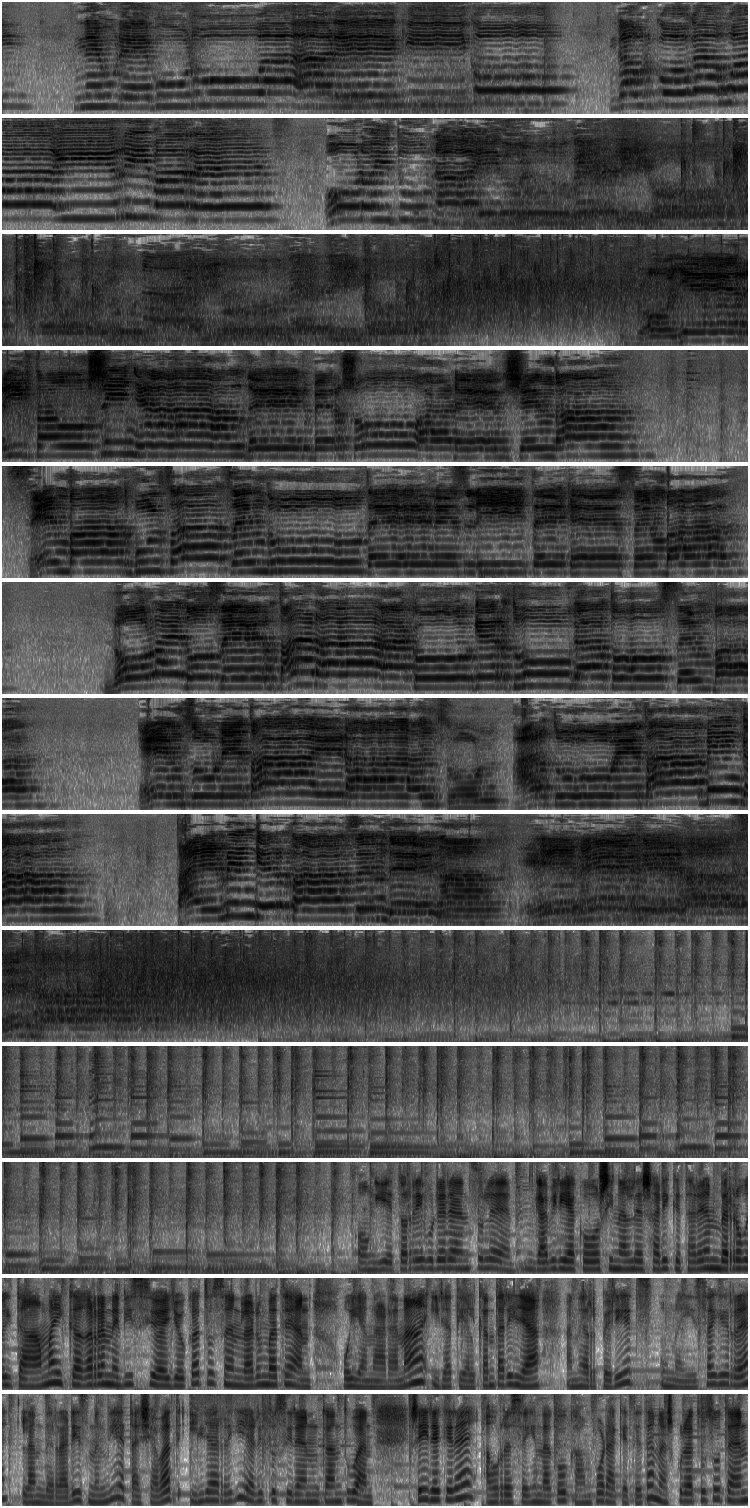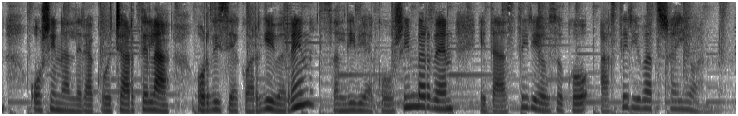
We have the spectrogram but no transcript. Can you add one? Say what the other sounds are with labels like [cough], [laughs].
etorri gurera entzule, Gabiriako osinalde sariketaren berrogeita amaikagarren edizioa jokatu zen larun batean, oian arana, irati alkantarila, anerperitz, una izagirre, lander arizmendi eta xabat hilarregi aritu ziren kantuan. Seirek ere, aurrez egindako kanporaketetan eskuratu zuten osinalderako txartela, ordiziako argi berrin, zaldibiako osin berden, eta aztiri auzoko aztiri bat saioan.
